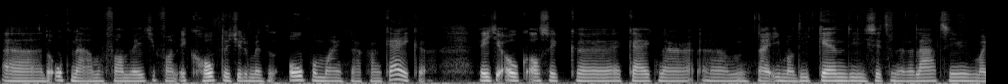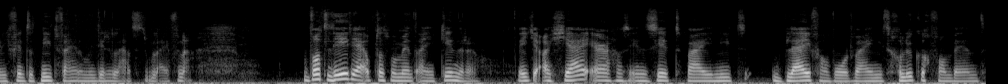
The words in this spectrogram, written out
uh, de opname van, weet je, van ik hoop dat je er met een open mind naar kan kijken. Weet je, ook als ik uh, kijk naar, um, naar iemand die ik ken, die zit in een relatie, maar die vindt het niet fijn om in die relatie te blijven. Nou, wat leer jij op dat moment aan je kinderen? Weet je, als jij ergens in zit waar je niet blij van wordt, waar je niet gelukkig van bent,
